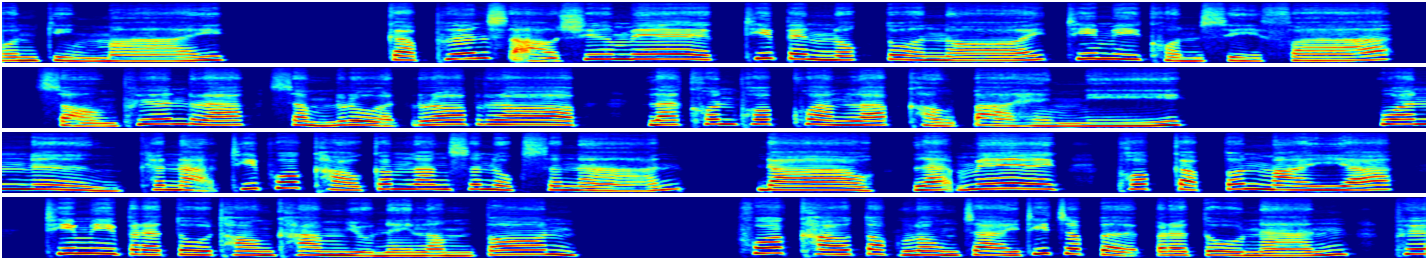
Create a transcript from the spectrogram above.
บนกิ่งไม้ กับเพื่อนสาวชื่อเมฆที่เป็นนกตัวน้อยที่มีขนสีฟ้า สองเพื่อนรักสำรวจรอบๆ และค้นพบความลับของป่าแห่งนี้ วันหนึ่ง ขณะที่พวกเขากำลังสนุกสนาน ดาวและเมฆพบกับต้นไม้ยักษ์ที่มีประตูทองคำอยู่ในลำต้น พวกเขาตกลงใจที่จะเปิดประตูนั้น เพื่อ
